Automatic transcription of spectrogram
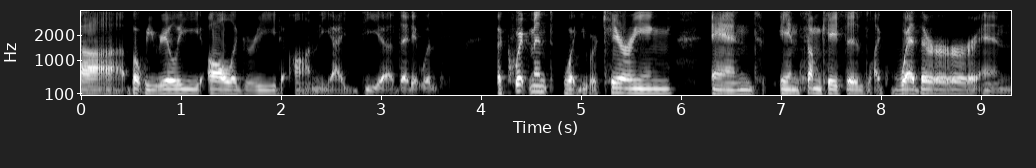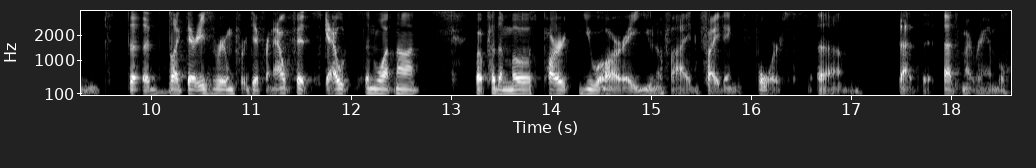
uh, but we really all agreed on the idea that it was equipment what you were carrying and in some cases like weather and the like there is room for different outfits scouts and whatnot but for the most part you are a unified fighting force um, that's it that's my ramble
